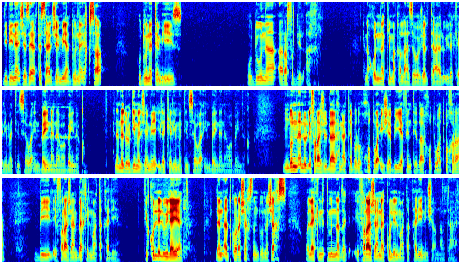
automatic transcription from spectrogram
لبناء جزائر تسعى الجميع دون إقصاء ودون تمييز ودون رفض للآخر. إحنا قلنا كما قال الله عز وجل تعالوا إلى كلمة سواء بيننا وبينكم. إحنا ندعو ديما الجميع إلى كلمة سواء بيننا وبينكم. نظن أن الإفراج البارح نعتبره خطوة إيجابية في انتظار خطوات أخرى بالإفراج عن باقي المعتقلين. في كل الولايات. لن أذكر شخصا دون شخص ولكن نتمنى إفراج عن كل المعتقلين إن شاء الله تعالى.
